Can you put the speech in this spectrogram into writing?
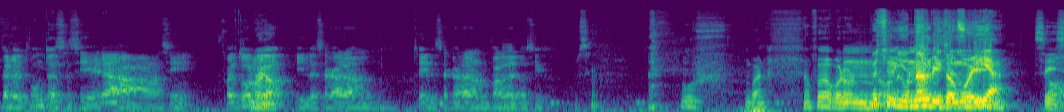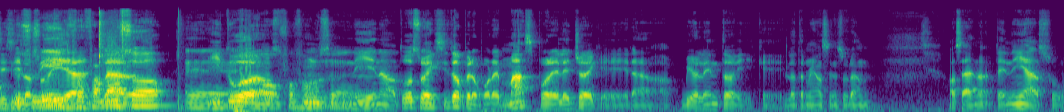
Pero el punto es así, era así. Fue turbio Bueno. y le sacaron. Sí, le sacaron un par de los hijos. Sí. Uf. Bueno, nos fuimos por un, un, un ámbito muy. subía. Sí, Oh. sí, sí, Lo lo subí, subía. fue claro. famoso. eh, Y tuvo, fue un- y nada, tuvo su éxito, pero por más por el hecho de que era violento y que lo terminaron censurando. O sea, no- tenía sus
